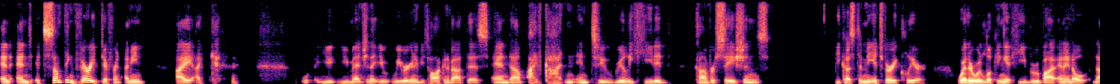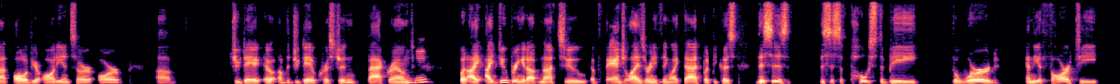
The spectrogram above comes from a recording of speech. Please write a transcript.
and and it's something very different. I mean, I, I you you mentioned that you we were going to be talking about this, and um, I've gotten into really heated conversations because to me it's very clear whether we're looking at Hebrew Bible, and I know not all of your audience are are uh, Judeo of the Judeo Christian background, mm-hmm. But I I do bring it up not to evangelize or anything like that, but because this is this is supposed to be the word and the authority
